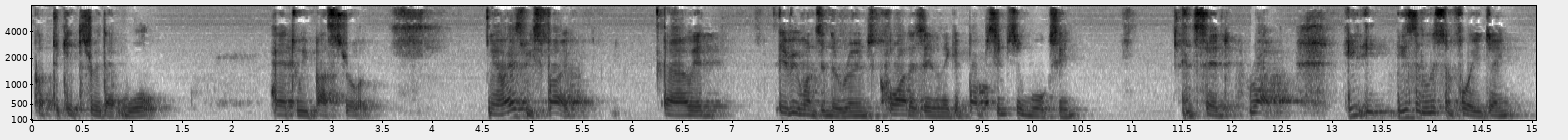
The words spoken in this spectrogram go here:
got to get through that wall? How do we bust through it? Now, as we spoke, uh, we had everyone's in the rooms, quiet as anything, and Bob Simpson walks in and said, "Right, here's a lesson for you, Dean.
